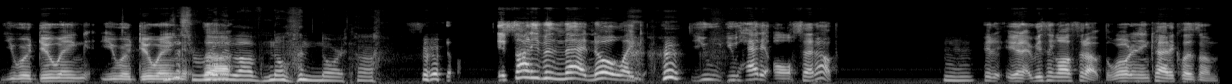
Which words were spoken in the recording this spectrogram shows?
You were doing you were doing you just the, really love Nolan North, huh? it's not even that. No like you you had it all set up. Hmm had- you had everything all set up. The world ending cataclysm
